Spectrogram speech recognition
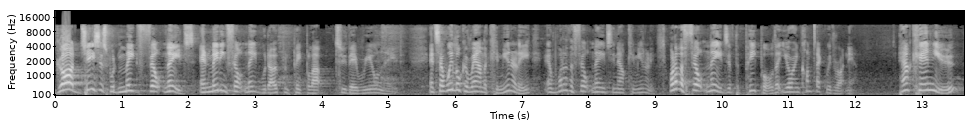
God, Jesus would meet felt needs, and meeting felt need would open people up to their real need. And so we look around the community, and what are the felt needs in our community? What are the felt needs of the people that you're in contact with right now? How can you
